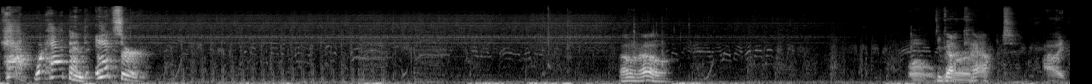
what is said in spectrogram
Cap, what happened? Answer. Oh no, Whoa. you got more- capped. I like.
